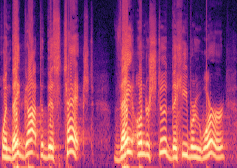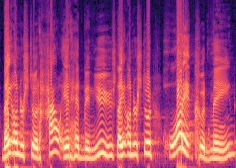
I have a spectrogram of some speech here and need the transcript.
when they got to this text, they understood the Hebrew word. They understood how it had been used. They understood what it could mean.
